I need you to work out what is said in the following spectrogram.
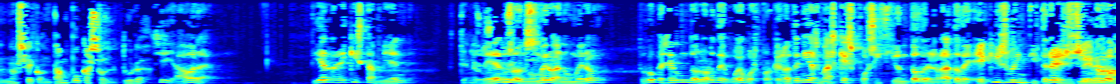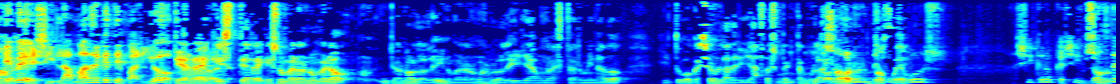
no sé, con tan poca soltura, Sí, ahora, Tierra X también, Tiene leerlo cosas. número a número, tuvo que ser un dolor de huevos, porque no tenías más que exposición todo el rato de X23, Sí, dime no, lo no. que ves, y la madre que te parió. Tierra cabrón. X, Tierra X número número, yo no lo leí número número, lo leí ya una vez terminado y tuvo que ser un ladrillazo ¿Un espectacular. Dolor de 12. huevos? Sí, creo que sí. Son- 12,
